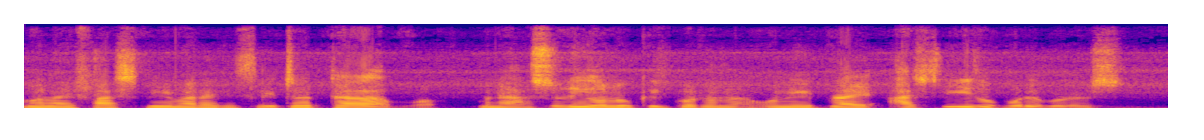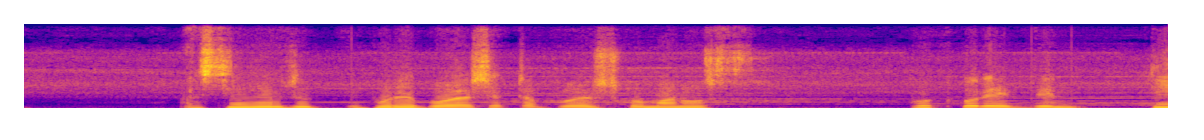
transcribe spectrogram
গলায় ফাঁস নিয়ে মারা গেছে। এটা একটা মানে আসলেই অলৌকিক ঘটনা, উনি প্রায় আশির উপরে বয়স। আশির উপরে বয়স একটা বয়স্ক মানুষ হুট করে একদিন কি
